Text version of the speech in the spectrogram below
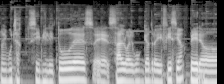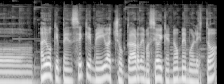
No hay muchas similitudes. eh, salvo algún que otro edificio. Pero. Algo que pensé que me iba a chocar demasiado y que no me molestó.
